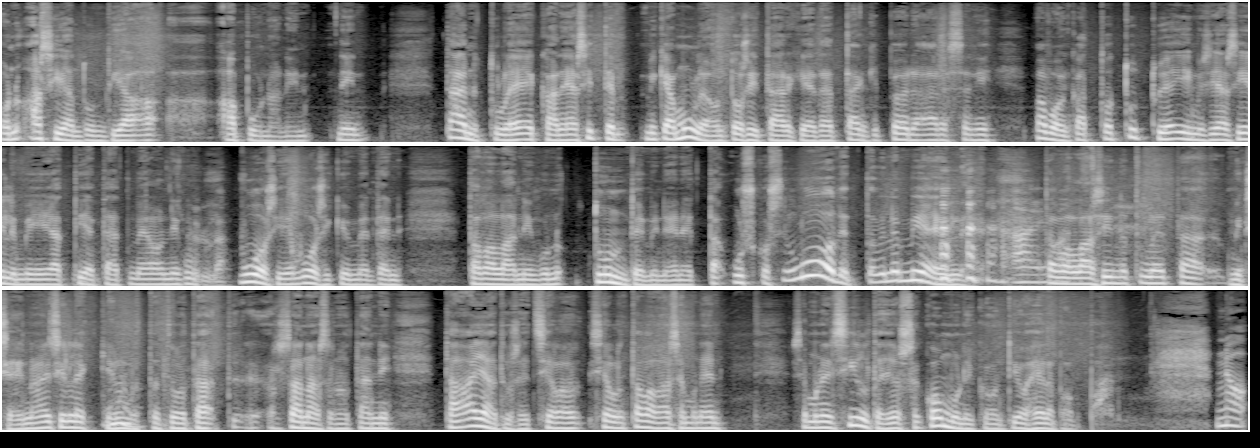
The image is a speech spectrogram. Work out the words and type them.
on asiantuntija apuna, niin, niin tämä nyt tulee ekana. Ja sitten mikä mulle on tosi tärkeää, että tämänkin pöydän ääressä, niin mä voin katsoa tuttuja ihmisiä silmiin ja tietää, että meillä on niin kuin vuosien, vuosikymmenten tavallaan niin kuin tunteminen, että usko se luotettaville miehille. tavallaan siinä tulee tämä, miksei naisillekin, mm. mutta tuota sana sanotaan, niin tämä ajatus, että siellä on, siellä on tavallaan semmoinen, semmoinen silta, jossa kommunikointi on helpompaa. No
